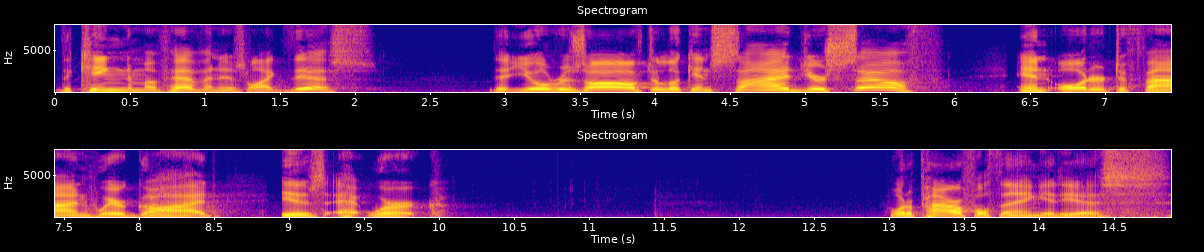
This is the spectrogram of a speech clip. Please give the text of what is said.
the kingdom of heaven is like this that you'll resolve to look inside yourself in order to find where God is at work. What a powerful thing it is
